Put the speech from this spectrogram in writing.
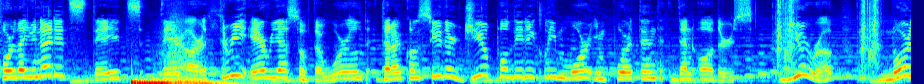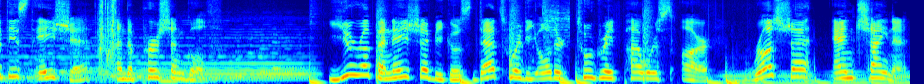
For the United States, there are three areas of the world that are considered geopolitically more important than others Europe, Northeast Asia, and the Persian Gulf. Europe and Asia because that's where the other two great powers are Russia and China,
